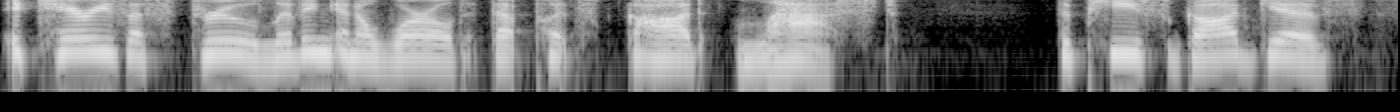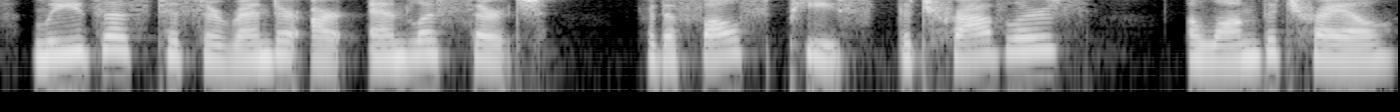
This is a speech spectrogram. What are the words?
It carries us through living in a world that puts God last. The peace God gives leads us to surrender our endless search for the false peace the travelers along the trail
